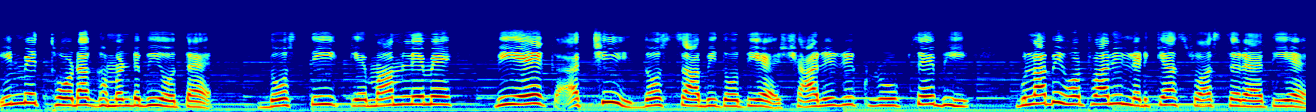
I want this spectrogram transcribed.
इनमें थोड़ा घमंड भी होता है। दोस्ती के मामले में भी एक अच्छी दोस्त साबित होती है। शारीरिक रूप से भी गुलाबी होठ वाली लड़कियाँ स्वस्थ रहती है।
